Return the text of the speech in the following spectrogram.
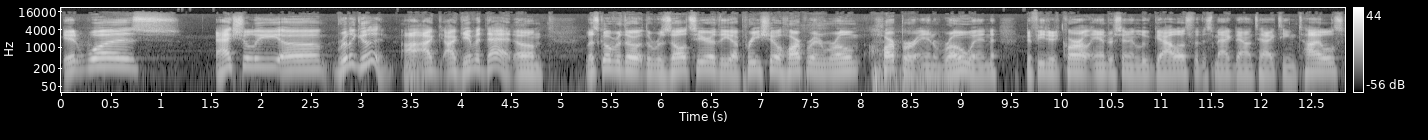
it was actually uh, really good. I, I I give it that. Um, let's go over the the results here. The uh, pre-show Harper and Ro- Harper and Rowan defeated Karl Anderson and Luke Gallows for the SmackDown Tag Team titles.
